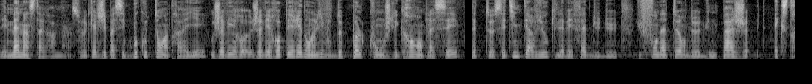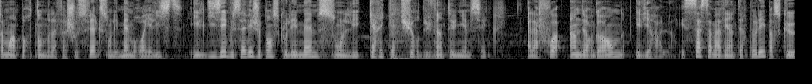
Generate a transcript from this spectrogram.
les mêmes Instagram, sur lesquels j'ai passé beaucoup de temps à travailler, où j'avais, j'avais repéré dans le livre de Paul Conge, Les Grands Remplacés, cette, cette interview qu'il avait faite du, du, fondateur d'une page extrêmement importante dans la fachosphère, qui sont les mêmes royalistes. Et il disait, vous savez, je pense que les mêmes sont les caricatures du 21e siècle à la fois underground et viral. Et ça, ça m'avait interpellé parce que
